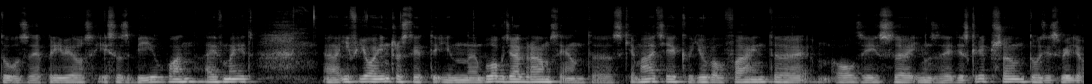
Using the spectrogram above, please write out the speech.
to the previous SSB one I've made. Uh, if you are interested in uh, block diagrams and uh, schematic you will find uh, all this uh, in the description to this video.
